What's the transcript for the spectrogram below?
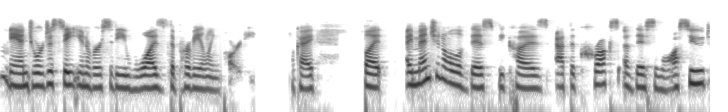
hmm. and Georgia State University was the prevailing party. Okay, but I mention all of this because at the crux of this lawsuit,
